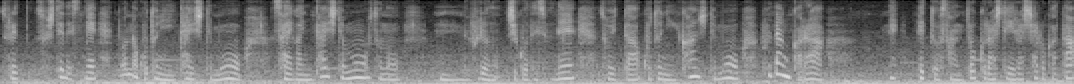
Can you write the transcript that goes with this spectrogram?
それそしてですねどんなことに対しても災害に対してもその、うん、不慮の事故ですよね。そういったことに関しても普段から、ね、ペットさんと暮らしていらっしゃる方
